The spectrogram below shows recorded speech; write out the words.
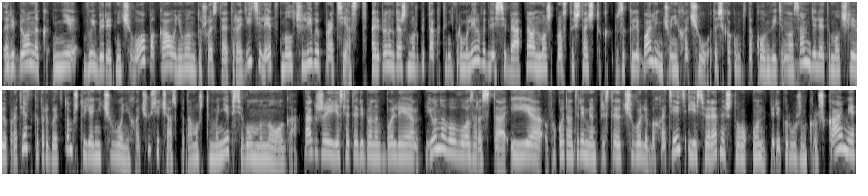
Ребенок не выберет ничего, пока у него на душой стоят родители. Этот молчаливый протест. А ребенок даже, может быть, так это не формулировать для себя. Да, он может просто считать, что как бы заколебали, ничего не хочу. То есть в каком-то таком виде. Но на самом деле это молчаливый протест, который говорит о том, что я ничего не хочу сейчас, потому что мне всего много. Также, если это ребенок более юного возраста, и в какое-то время он перестает чего-либо хотеть, есть вероятность, что он перегружен кружками,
